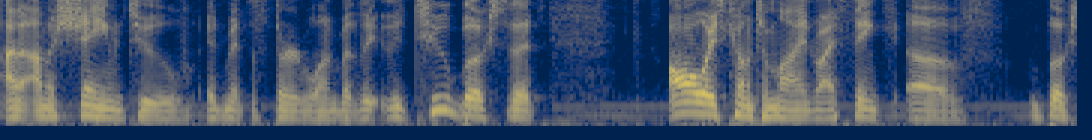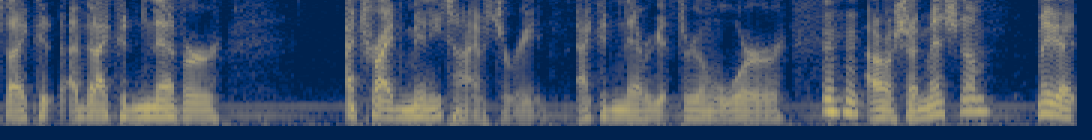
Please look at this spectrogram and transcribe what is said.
I'm, I'm ashamed to admit the third one, but the, the two books that always come to mind when I think of books that I could that I could never. I tried many times to read. I could never get through them. Were Mm-hmm. I don't know. Should I mention them? Maybe I.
